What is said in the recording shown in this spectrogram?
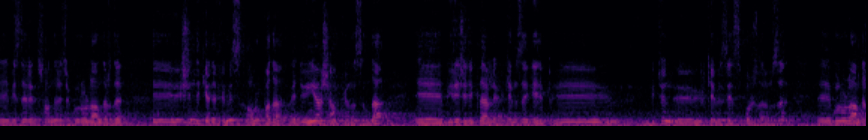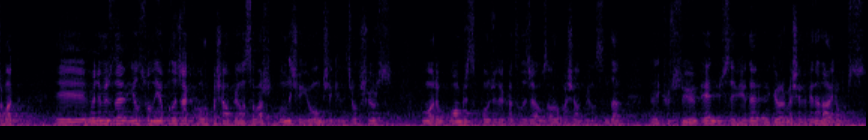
e, bizleri son derece gururlandırdı. E, şimdiki hedefimiz Avrupa'da ve Dünya Şampiyonası'nda e, birinciliklerle ülkemize gelip e, bütün e, ülkemizi, sporcularımızı e, gururlandırmak. Ee, önümüzde yıl sonu yapılacak Avrupa Şampiyonası var. Bunun için yoğun bir şekilde çalışıyoruz. Umarım 11 sporcuyla katılacağımız Avrupa Şampiyonası'nda e, kürsüyü en üst seviyede e, görme şerefine nail oluruz.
